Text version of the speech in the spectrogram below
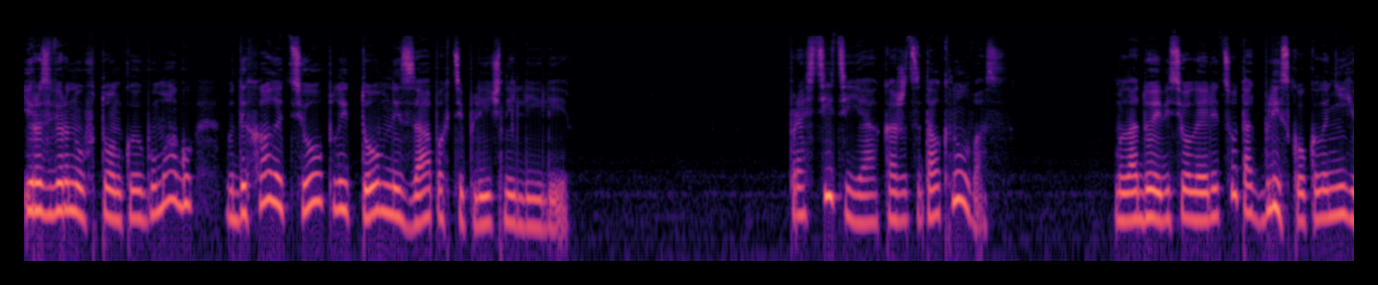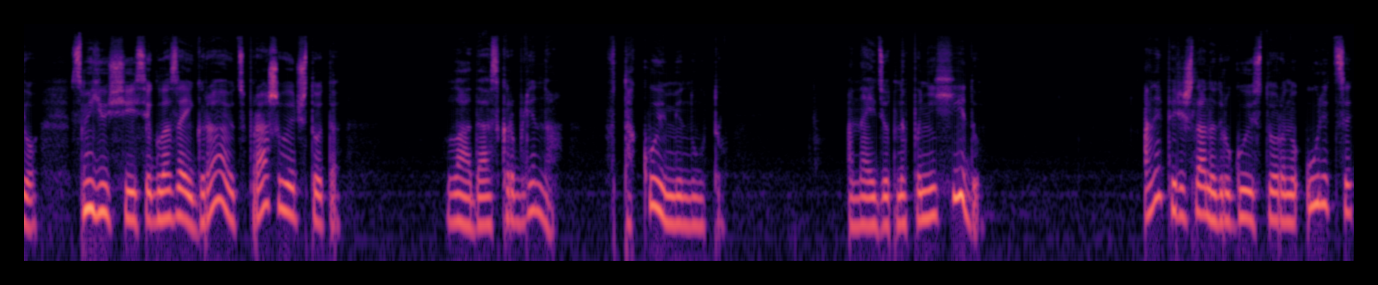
и, развернув тонкую бумагу, вдыхала теплый томный запах тепличной лилии. «Простите, я, кажется, толкнул вас». Молодое веселое лицо так близко около нее, смеющиеся глаза играют, спрашивают что-то. Лада оскорблена. В такую минуту. Она идет на панихиду. Она перешла на другую сторону улицы,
